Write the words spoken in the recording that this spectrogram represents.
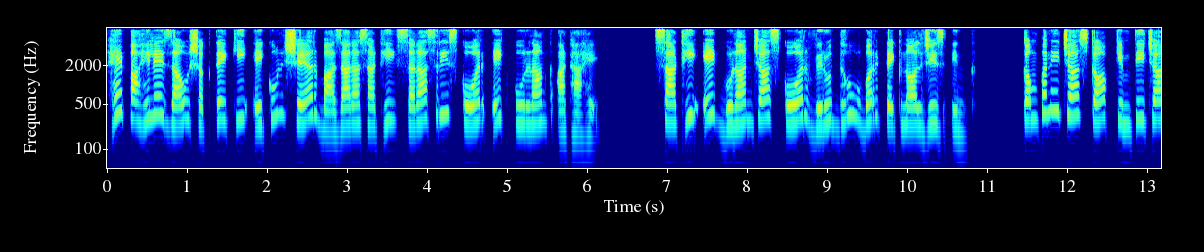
हे पाहिले जाऊ शकते की एकूण शेअर बाजारासाठी सरासरी स्कोअर एक पूर्णांक आठ आहे. साठी एक गुणांच्या स्कोअर विरुद्ध उबर टेक्नॉलॉजीज इंक. कंपनीच्या स्टॉक किमतीच्या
